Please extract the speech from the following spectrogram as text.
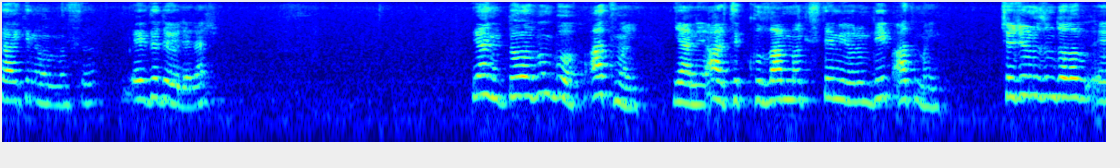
sakin olması. Evde de öyleler. Yani dolabım bu. Atmayın. Yani artık kullanmak istemiyorum deyip atmayın. Çocuğunuzun dolabı, e,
